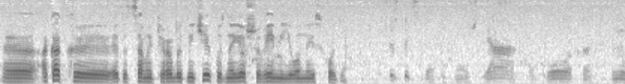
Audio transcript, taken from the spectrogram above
А как э, этот самый первобытный человек узнаешь, что время его на исходе? Чувствует себя, знаешь, тряхо, плохо. Ну,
